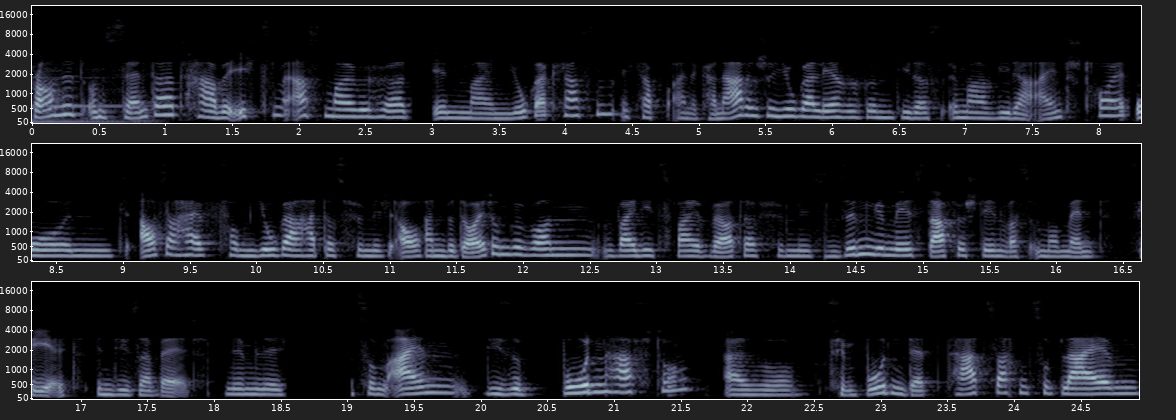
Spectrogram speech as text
Grounded und Centered habe ich zum ersten Mal gehört in meinen Yoga-Klassen. Ich habe eine kanadische Yoga-Lehrerin, die das immer wieder einstreut. Und außerhalb vom Yoga hat das für mich auch an Bedeutung gewonnen, weil die zwei Wörter für mich sinngemäß dafür stehen, was im Moment fehlt in dieser Welt. Nämlich zum einen diese Bodenhaftung, also dem Boden der Tatsachen zu bleiben,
